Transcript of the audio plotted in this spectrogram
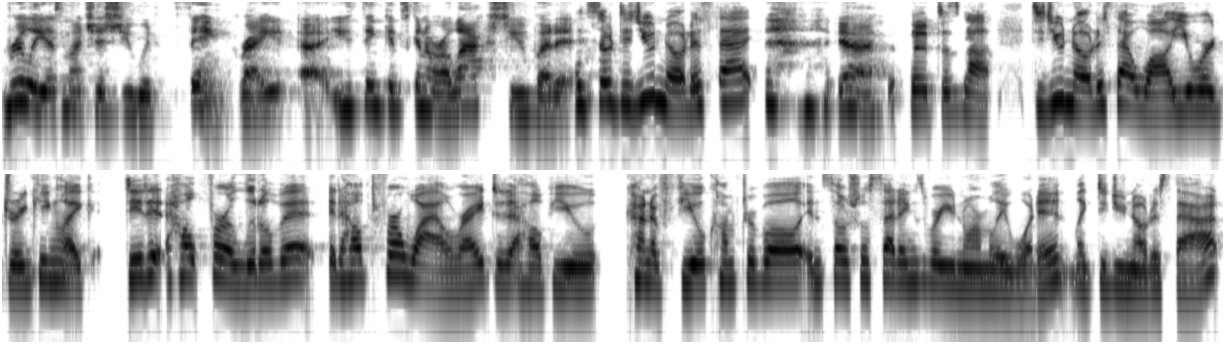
really as much as you would think, right? Uh, you think it's going to relax you, but it. And so, did you notice that? yeah. It does not. Did you notice that while you were drinking? Like, did it help for a little bit? It helped for a while, right? Did it help you kind of feel comfortable in social settings where you normally wouldn't? Like, did you notice that?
